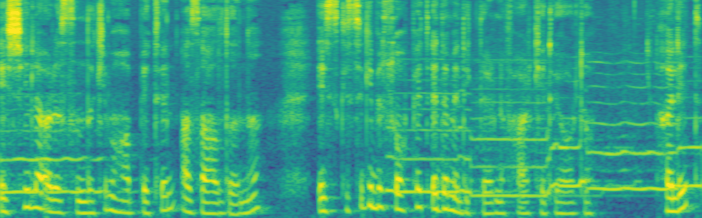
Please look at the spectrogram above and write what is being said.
eşiyle arasındaki muhabbetin azaldığını, eskisi gibi sohbet edemediklerini fark ediyordu. Halit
